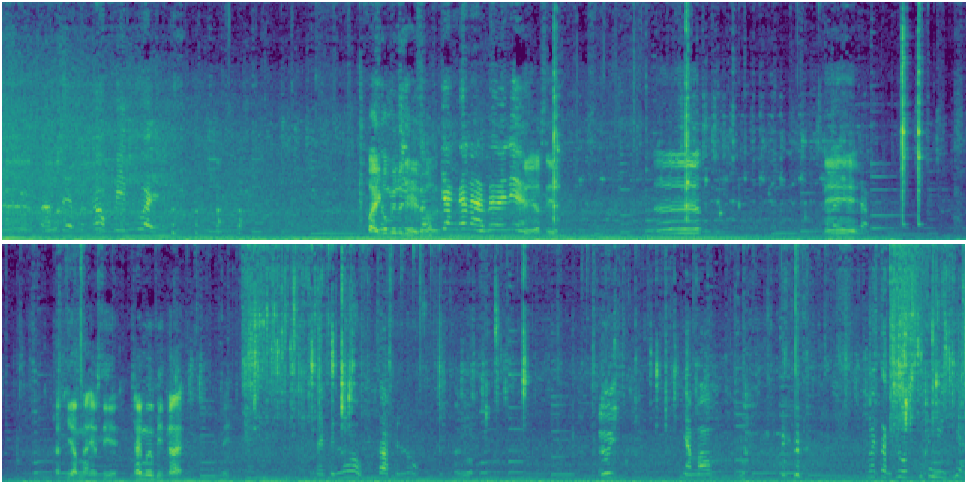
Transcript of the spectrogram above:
เออตามแซ่บก็เข้าเฟรมด้วยไฟก็ไม่รู้จะเห็นหรือเปล่าจังขนาดเลยเนี่ยนี่ครับสิเออนี่ดับกระเทียมนะ FC ใช้มือบิดก็ได้นี่ใส่เป็นลูกทอดเป็นลูกใส่ลูกเอ้ยอย่าเมา ม่ต้องชุบไม่มีเที่ยง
